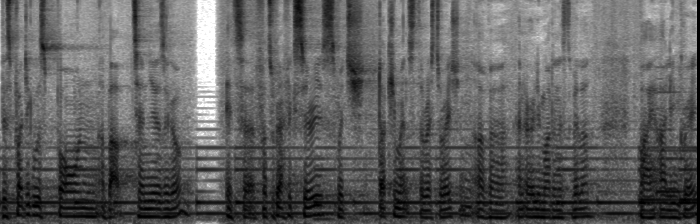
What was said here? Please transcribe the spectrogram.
This project was born about 10 years ago. It's a photographic series which documents the restoration of a, an early modernist villa by Eileen Gray.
